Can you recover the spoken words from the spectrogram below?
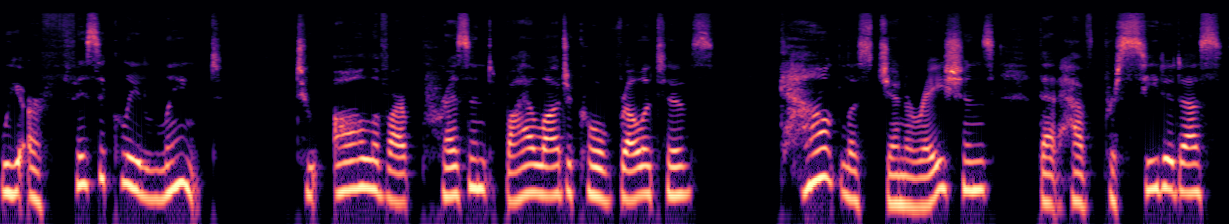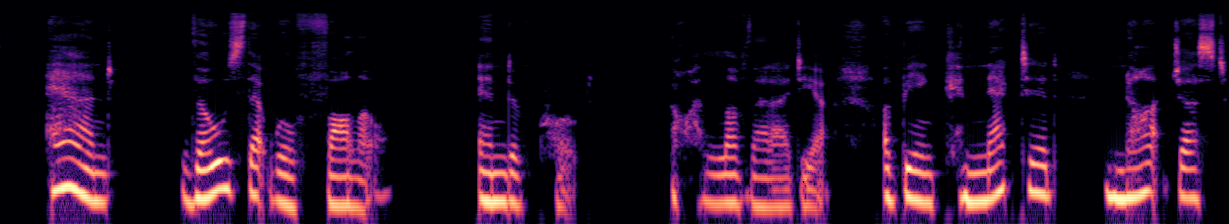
we are physically linked to all of our present biological relatives, countless generations that have preceded us, and those that will follow. End of quote. Oh, I love that idea of being connected not just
